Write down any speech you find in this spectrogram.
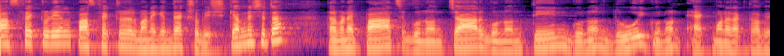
পাঁচ ফ্যাক্টোরিয়াল পাঁচ ফ্যাক্টোরিয়াল মানে কিন্তু একশো বিশ। কেমনে সেটা? তার মানে পাঁচ গুণন চার গুণন তিন গুণন দুই গুণন এক মনে রাখতে হবে।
